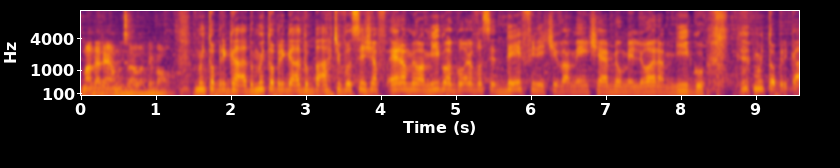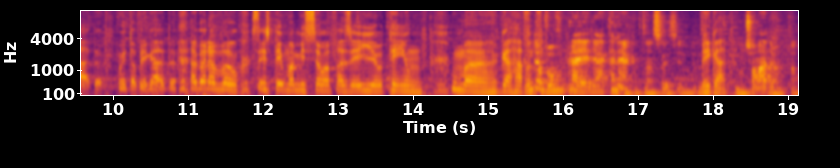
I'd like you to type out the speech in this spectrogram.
mandaremos ela de volta. Muito obrigado, muito obrigado, Bart. Você já era meu amigo, agora você definitivamente é meu melhor amigo. Muito obrigado, muito obrigado. Agora vão, vocês têm uma missão a fazer e eu tenho um- uma garrafa. Eu devolvo pra ele a caneca, tá? Obrigado. Não sou ladrão, então.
